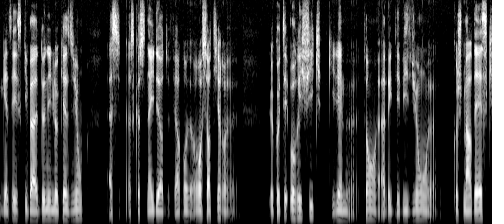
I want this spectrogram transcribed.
gazer, ce qui va donner l'occasion à, à Scott Snyder de faire re- ressortir euh, le côté horrifique qu'il aime euh, tant avec des visions euh, cauchemardesques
